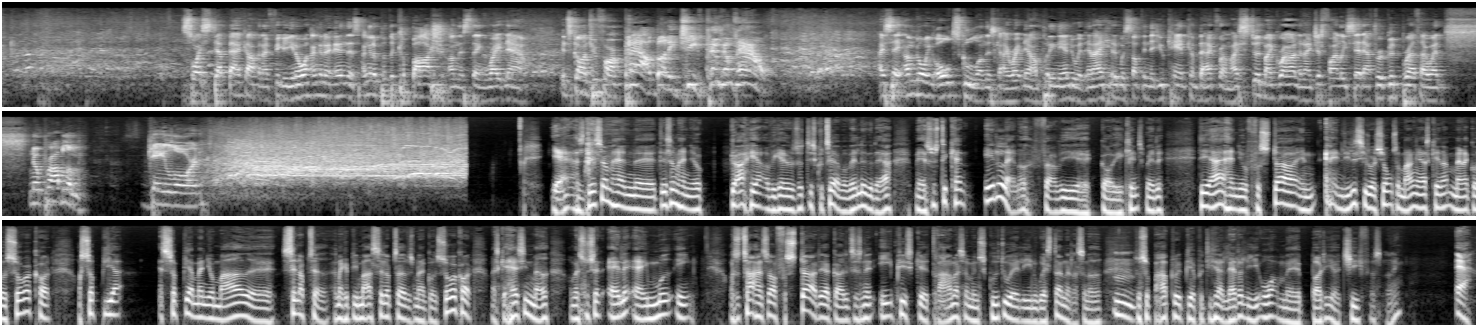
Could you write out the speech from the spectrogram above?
So I step back up and I figure, you know what? I'm gonna end this. I'm gonna put the kibosh on this thing right now. It's gone too far. Pal, buddy, chief, pow, pow, pow. I say, I'm going old school on this guy right now. I'm putting the end to it. And I hit him with something that you can't come back from. I stood my ground and I just finally said, after a good breath, I went, no problem, gay lord. Ja, altså det som, han, øh, det, som han jo gør her, og vi kan jo så diskutere, hvor vellykket det er, men jeg synes, det kan et eller andet, før vi øh, går i clinch med det, det er, at han jo forstørrer en, en lille situation, som mange af os kender. Man er gået sukkerkold, og så bliver så bliver man jo meget øh, selvoptaget. Altså, man kan blive meget selvoptaget, hvis man er gået sukkerkold, man skal have sin mad, og man synes, at alle er imod en. Og så tager han så og forstørrer det og gør det til sådan et episk øh, drama, som en skudduel i en western eller sådan noget. Mm. Så så bare bl- bliver på de her latterlige ord med Buddy og Chief og sådan noget, ikke? Ja.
